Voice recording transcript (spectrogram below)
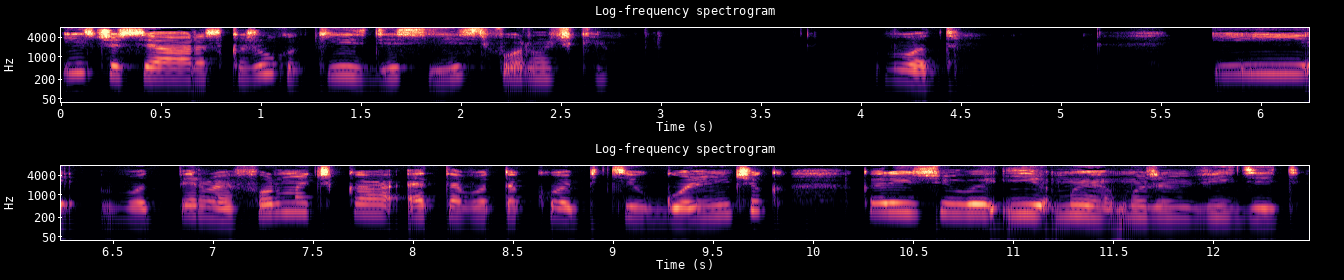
И сейчас я расскажу, какие здесь есть формочки. Вот. И вот первая формочка, это вот такой пятиугольничек коричневый. И мы можем видеть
